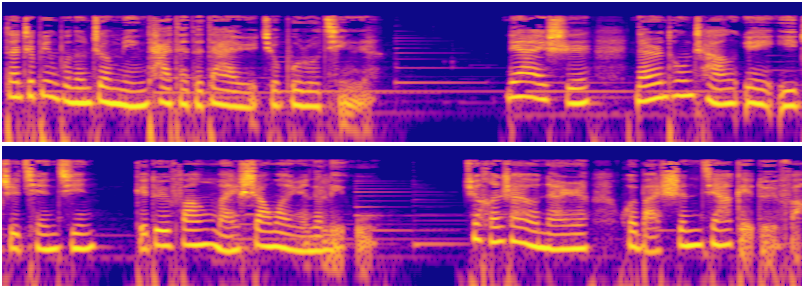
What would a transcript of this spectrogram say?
但这并不能证明太太的待遇就不如情人。恋爱时，男人通常愿意一掷千金给对方买上万元的礼物，却很少有男人会把身家给对方。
